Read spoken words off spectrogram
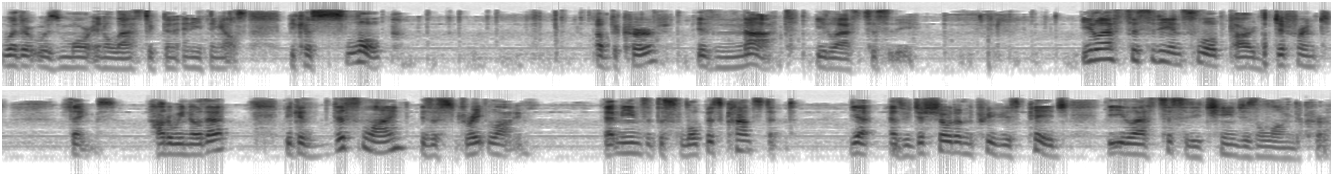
whether it was more inelastic than anything else because slope of the curve is not elasticity. Elasticity and slope are different things. How do we know that? Because this line is a straight line. That means that the slope is constant. Yet, as we just showed on the previous page, the elasticity changes along the curve.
